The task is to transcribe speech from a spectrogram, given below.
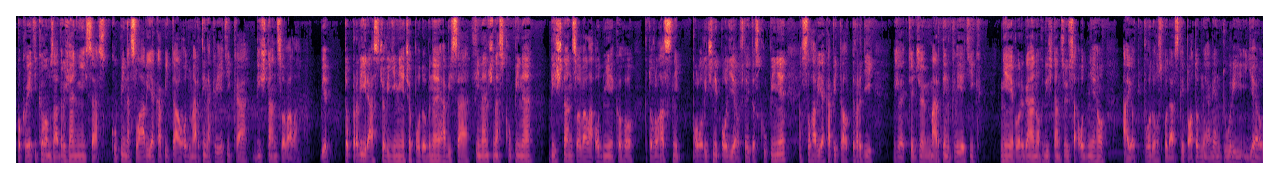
po Kvietikovom zadržaní sa skupina Slávia Kapitál od Martina Kvietika dištancovala. Je to prvý raz, čo vidím niečo podobné, aby sa finančná skupina dištancovala od niekoho, kto vlastne polovičný podiel v tejto skupine. Slavia Capital tvrdí, že keďže Martin Kvietik nie je v orgánoch, dištancujú sa od neho aj od pôdohospodárskej platobnej agentúry, ide o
